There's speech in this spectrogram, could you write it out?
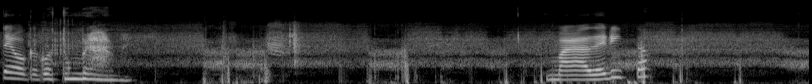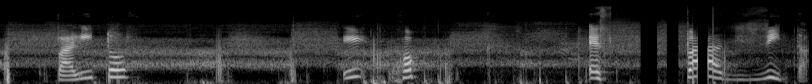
Tengo que acostumbrarme. Maderita. Palitos. Y hop. Espadita.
